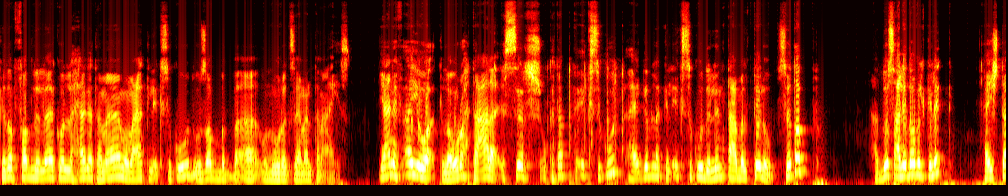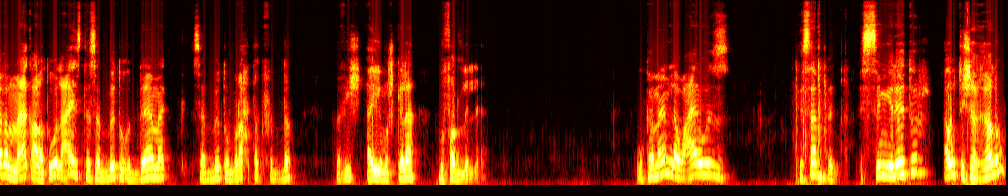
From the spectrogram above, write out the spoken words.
كده بفضل الله كل حاجة تمام ومعاك ال Xcode وظبط بقى أمورك زي ما أنت عايز. يعني في أي وقت لو رحت على ال search وكتبت Xcode هيجيب لك ال Xcode اللي أنت عملت له setup هتدوس عليه double click هيشتغل معاك على طول. عايز تثبته قدامك ثبته براحتك في ال Dock مفيش أي مشكلة بفضل الله. وكمان لو عاوز تثبت ال simulator أو تشغله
